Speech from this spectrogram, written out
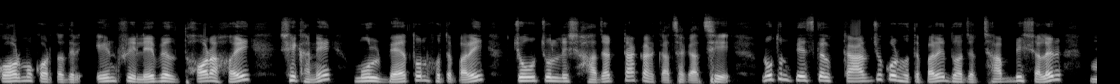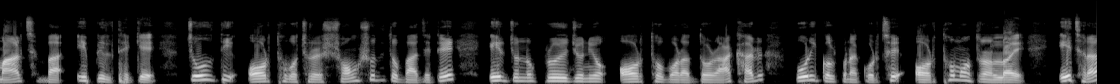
কর্মকর্তাদের এন্ট্রি লেভেল ধরা হয়, সেখানে মূল বেতন হতে পারে চৌচল্লিশ হাজার টাকার কাছাকাছি। নতুন পে স্কেল কার্যকর হতে পারে দু হাজার ছাব্বিশ সালের মার্চ বা এপ্রিল থেকে। চলতি অর্থ বছরের সংশোধিত বাজেটে এর জন্য প্রয়োজনীয় অর্থ বরাদ্দ রাখার পরিকল্পনা করছে অর্থ মন্ত্রণালয়। এছাড়া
